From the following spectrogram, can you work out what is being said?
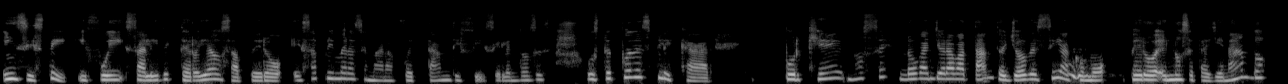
insistí y fui, salí victoriosa, pero esa primera semana fue tan difícil. Entonces, ¿usted puede explicar por qué, no sé, Logan lloraba tanto? Yo decía como, pero él no se está llenando,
